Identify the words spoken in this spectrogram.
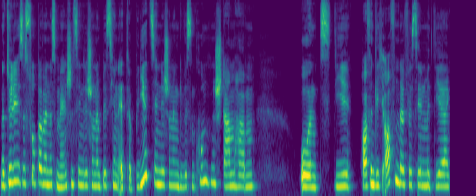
Natürlich ist es super, wenn es Menschen sind, die schon ein bisschen etabliert sind, die schon einen gewissen Kundenstamm haben und die hoffentlich offen dafür sind, mit dir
